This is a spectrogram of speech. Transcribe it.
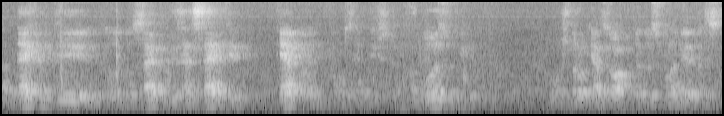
Na década de, do, do século XVII, Kepler, um cientista famoso, que mostrou que as órbitas dos planetas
